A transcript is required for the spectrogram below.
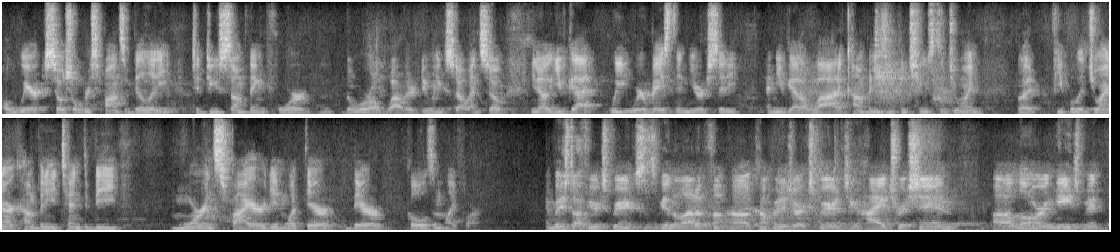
aware, social responsibility to do something for the world while they're doing so. And so, you know, you've got we, we're based in New York City, and you've got a lot of companies you can choose to join. But people that join our company tend to be more inspired in what their their goals in life are. And based off your experiences, again, a lot of uh, companies are experiencing high attrition, uh, lower engagement.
